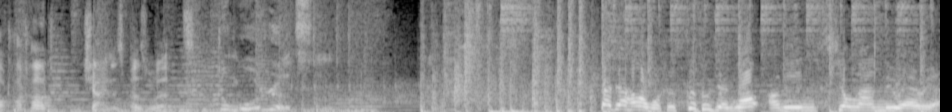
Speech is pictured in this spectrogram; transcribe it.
Hot Hot Hot China's Buzzwords 中国热词。大家好，我是司徒建国。I'm in Xiong'an New Area,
